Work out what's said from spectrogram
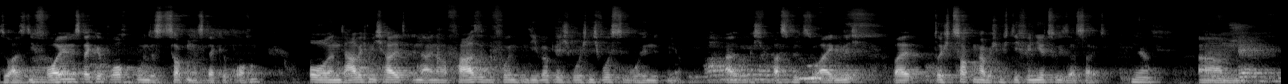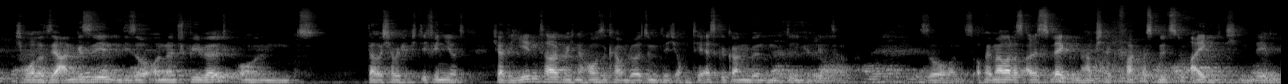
So, also die Freundin ist weggebrochen und das Zocken ist weggebrochen. Und da habe ich mich halt in einer Phase befunden, die wirklich, wo ich nicht wusste, wohin mit mir. Also wirklich, was willst du eigentlich? Weil durch Zocken habe ich mich definiert zu dieser Zeit. Ja. Ähm, ich wurde sehr angesehen in dieser Online-Spielwelt und dadurch habe ich mich definiert. Ich hatte jeden Tag, wenn ich nach Hause kam, Leute, mit denen ich auf den TS gegangen bin und mit denen geredet habe. So, und auf einmal war das alles weg und dann habe ich halt gefragt, was willst du eigentlich im Leben?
